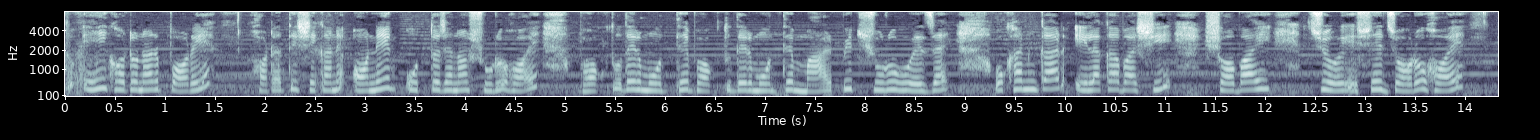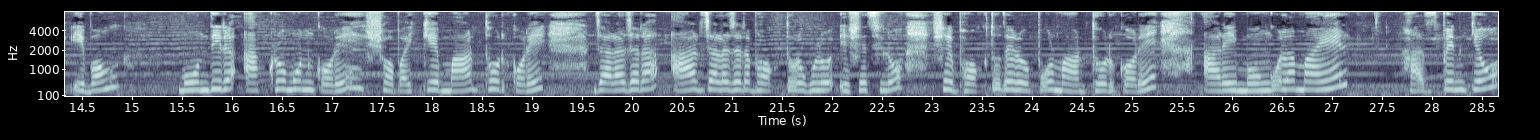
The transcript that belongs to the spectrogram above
তো এই ঘটনার পরে হঠাৎই সেখানে অনেক উত্তেজনা শুরু হয়। ভক্তদের মধ্যে ভক্তদের মধ্যে মারপিট শুরু হয়ে যায়। ওখানকার এলাকাবাসী সবাই এসে জড়ো হয় এবং মন্দিরে আক্রমণ করে, সবাইকে মারধর করে। যারা যারা আর যারা যারা ভক্তগুলো এসেছিল সে ভক্তদের ওপর মারধর করে। আর এই মঙ্গলা মায়ের হাজবেন্ডকেও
